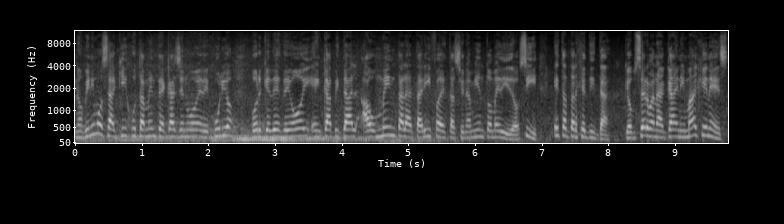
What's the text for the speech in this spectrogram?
Nos vinimos aquí justamente a calle 9 de julio porque desde hoy en Capital aumenta la tarifa de estacionamiento medido. Sí, esta tarjetita que observan acá en imágenes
